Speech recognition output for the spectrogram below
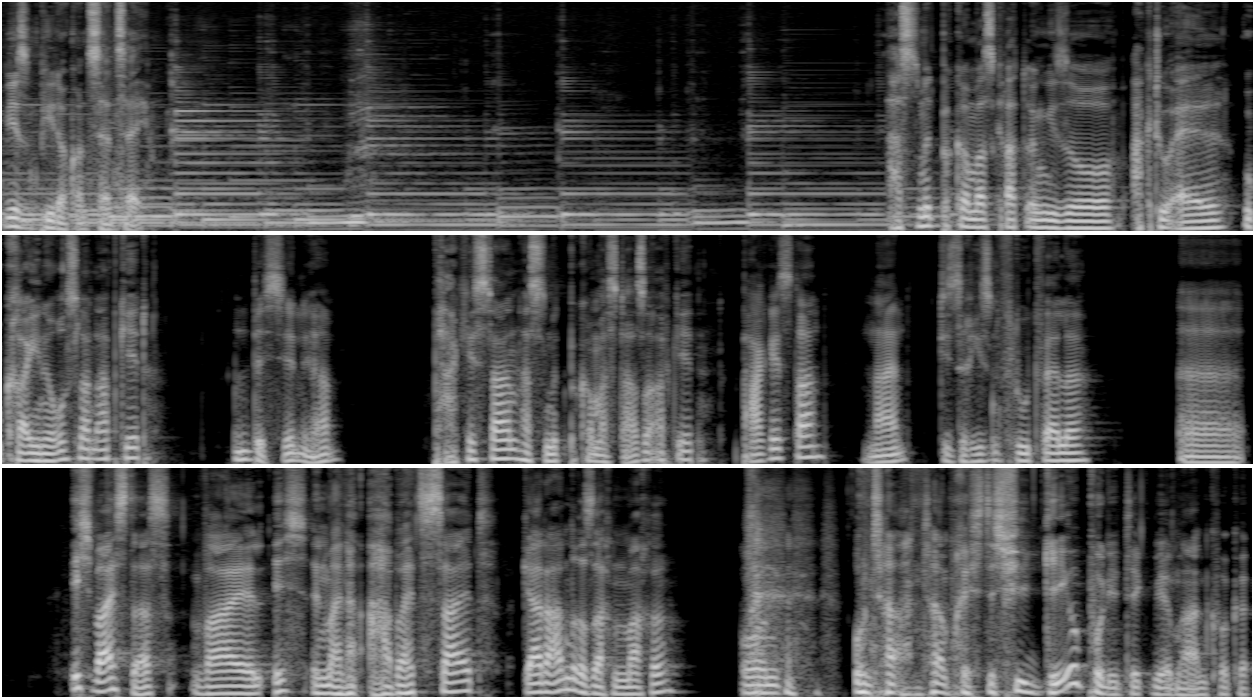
wir sind Peter und Sensei. Hast du mitbekommen, was gerade irgendwie so aktuell Ukraine-Russland abgeht? Ein bisschen, ja. Pakistan, hast du mitbekommen, was da so abgeht? Pakistan? Nein. Diese Riesenflutwelle. Äh, Ich weiß das, weil ich in meiner Arbeitszeit gerne andere Sachen mache und unter anderem richtig viel Geopolitik mir immer angucke.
